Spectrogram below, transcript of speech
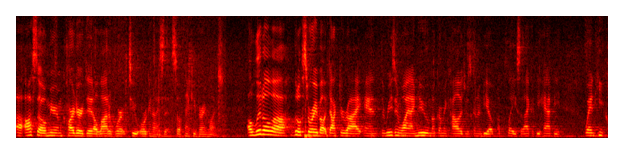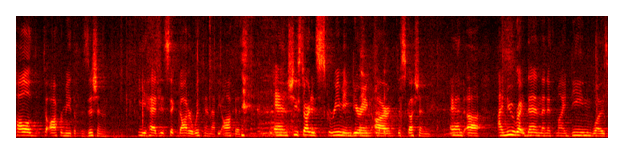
Uh, also, Miriam Carter did a lot of work to organize this, so thank you very much. A little, uh, little story about Dr. Rai and the reason why I knew Montgomery College was going to be a, a place that I could be happy. When he called to offer me the position, he had his sick daughter with him at the office, and she started screaming during our discussion. And uh, I knew right then that if my dean was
